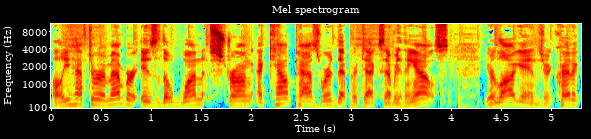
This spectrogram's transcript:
All you have to remember is the one strong account password that protects everything else your logins, your credit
